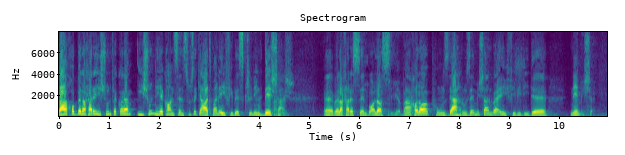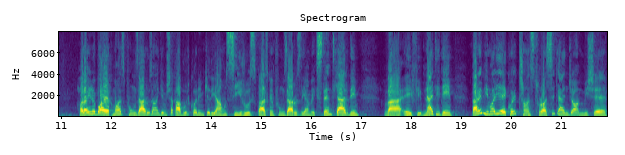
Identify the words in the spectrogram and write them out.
و خب بالاخره ایشون فکر کنم ایشون دیگه consensus ه که حتما AFib screening بشن. بالاخره سن بالاست دیگه. و حالا 15 روزه میشن و AFib ی دیده نمیشه. حالا اینو با اغماض 15 روز اگه میشه قبول کنیم که دیگه همون 30 روز فرض کنیم 15 روز دیگه هم extend کردیم و AFib ندیدیم. برای بیماری اکوی transthoracic انجام میشه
